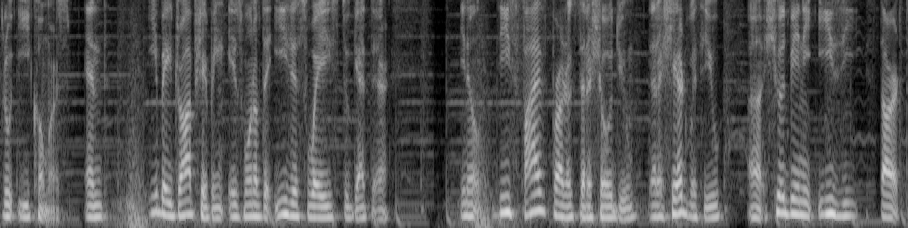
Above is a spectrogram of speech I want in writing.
through e-commerce. And eBay dropshipping is one of the easiest ways to get there. You know, these five products that I showed you, that I shared with you, uh, should be an easy start.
